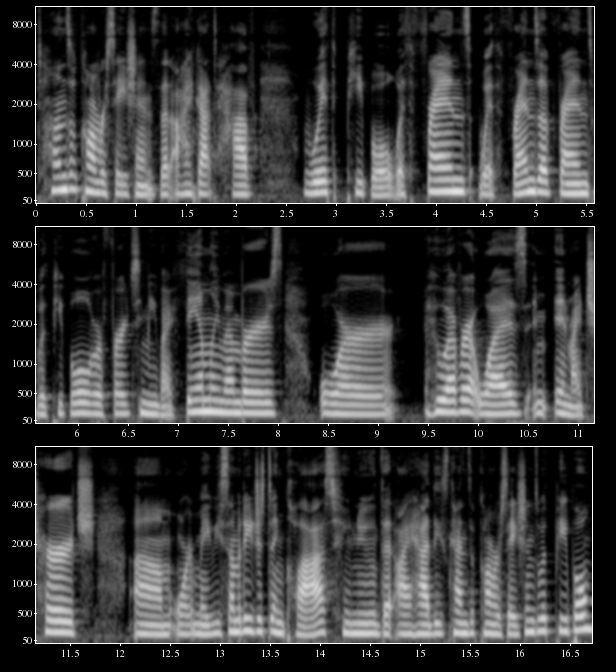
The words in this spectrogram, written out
tons of conversations that I got to have with people, with friends, with friends of friends, with people referred to me by family members or whoever it was in, in my church, um, or maybe somebody just in class who knew that I had these kinds of conversations with people.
